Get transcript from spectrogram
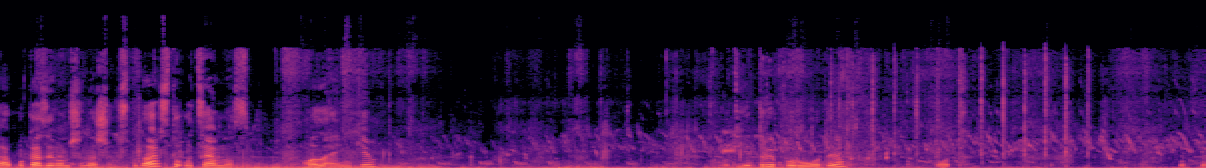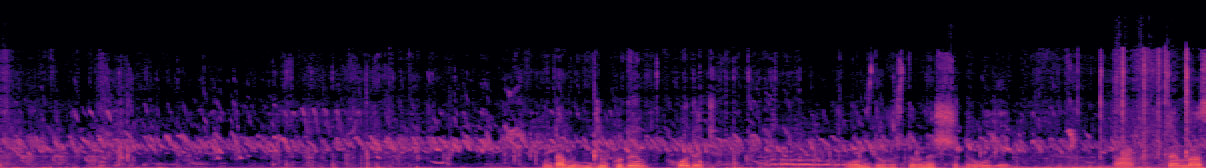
Так, показую вам ще наше господарство. Оце в нас маленьке. Тут є три породи. От. Вон там індюк один ходить. Вон з другої сторони ще другий. Так, це в нас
